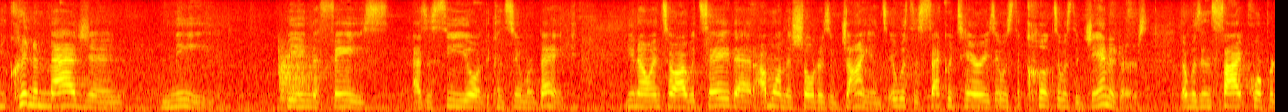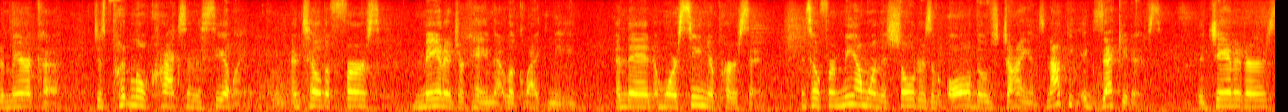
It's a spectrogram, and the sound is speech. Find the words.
You couldn't imagine me being the face as a CEO of the consumer bank. You know, and so I would say that I'm on the shoulders of giants. It was the secretaries, it was the cooks, it was the janitors that was inside corporate America, just putting little cracks in the ceiling until the first manager came that looked like me, and then a more senior person. And so for me, I'm on the shoulders of all those giants, not the executives, the janitors,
